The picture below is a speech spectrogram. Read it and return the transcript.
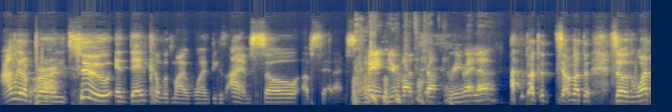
I'm gonna burn two and then come with my one because I am so upset. I'm so Wait, you're about to drop three right now? I'm about to I'm about to so what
